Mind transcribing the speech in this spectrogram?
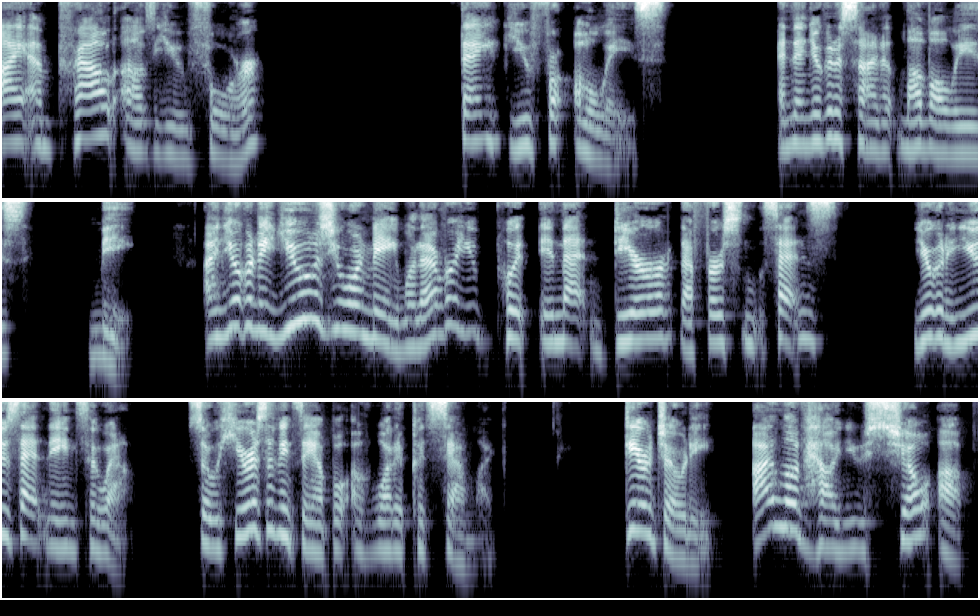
I am proud of you for, thank you for always. And then you're going to sign it, love always me. And you're going to use your name whenever you put in that dear, that first sentence, you're going to use that name throughout. So here's an example of what it could sound like. Dear Jodi, I love how you show up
